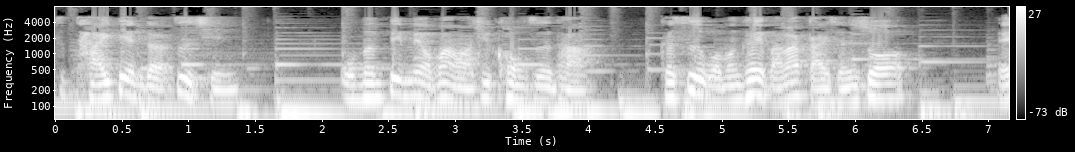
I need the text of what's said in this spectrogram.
是台电的事情，我们并没有办法去控制它。可是我们可以把它改成说，哎，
